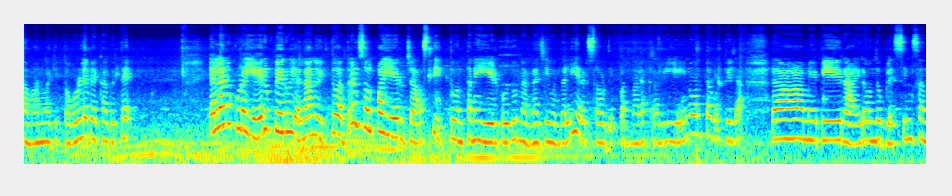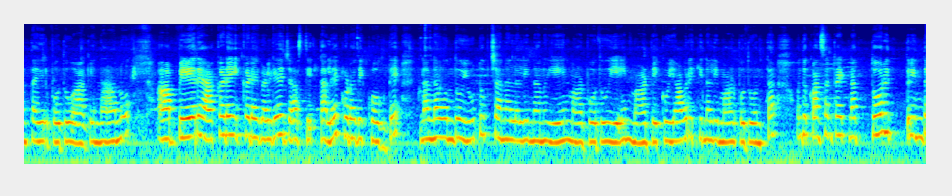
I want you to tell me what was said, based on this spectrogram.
ಸಮಾನವಾಗಿ ತಗೊಳ್ಳೇಬೇಕಾಗುತ್ತೆ. ಎಲ್ಲನೂ ಕೂಡ ಏರುಪೇರು ಎಲ್ಲನೂ ಇತ್ತು. ಅದರಲ್ಲಿ ಸ್ವಲ್ಪ ಏರು ಜಾಸ್ತಿ ಇತ್ತು ಅಂತಲೇ ಹೇಳ್ಬೋದು. ನನ್ನ ಜೀವನದಲ್ಲಿ ಎರಡು ಸಾವಿರದ ಇಪ್ಪತ್ತ್ನಾಲ್ಕರಲ್ಲಿ ಏನು ಅಂತ ಗೊತ್ತಿಲ್ಲ. ಮೇ ಬಿ ರಾಯರ ಒಂದು ಬ್ಲೆಸ್ಸಿಂಗ್ಸ್ ಅಂತ ಇರ್ಬೋದು. ಹಾಗೆ ನಾನು ಬೇರೆ ಆ ಕಡೆ ಈ ಕಡೆಗಳಿಗೆ ಜಾಸ್ತಿ ತಲೆ ಕೊಡೋದಕ್ಕೆ ಹೋಗದೆ ನನ್ನ ಒಂದು ಯೂಟ್ಯೂಬ್ ಚಾನಲಲ್ಲಿ ನಾನು ಏನು ಮಾಡ್ಬೋದು, ಏನು ಮಾಡಬೇಕು, ಯಾವ ರೀತಿಯಲ್ಲಿ ಮಾಡ್ಬೋದು ಅಂತ ಒಂದು ಕಾನ್ಸಂಟ್ರೇಟ್ನ ತೋರಿದ್ರಿಂದ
